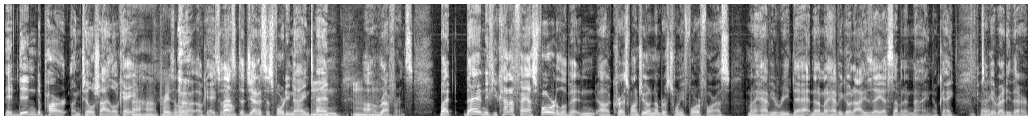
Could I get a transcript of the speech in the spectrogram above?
It didn't depart until Shiloh came. Uh huh. Praise the Lord. Okay, so Wow. that's the Genesis 49 10 Mm-hmm. uh, reference. But then if you kind of fast forward a little bit, and uh, Chris, why don't you go to Numbers 24 for us? I'm going to have you read that, and then I'm going to have you go to Isaiah 7 and 9, okay? So get ready there.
